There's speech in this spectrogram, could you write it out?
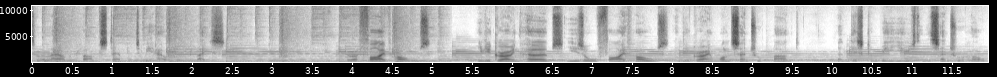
to allow the plant stem to be held in place. There are five holes. If you're growing herbs, use all five holes. If you're growing one central plant, then this can be used in the central hole.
